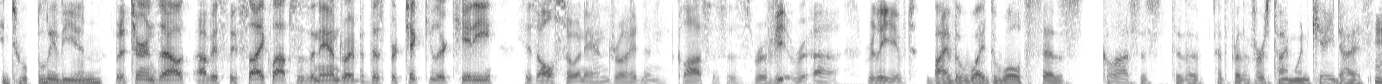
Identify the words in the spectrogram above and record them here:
into oblivion. but it turns out, obviously, Cyclops is an android, but this particular Kitty is also an android, and Colossus is revi- uh, relieved. By the White Wolf, says Colossus to the for the first time when Kitty dies.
